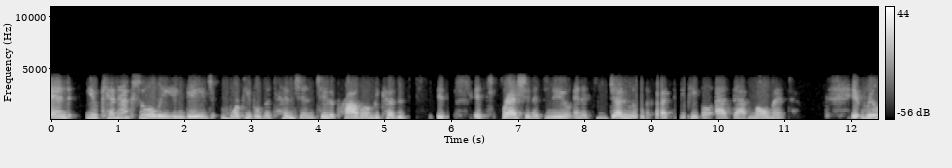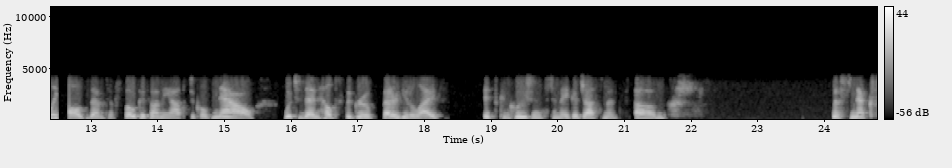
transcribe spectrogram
and you can actually engage more people's attention to the problem because it's it's it's fresh and it's new and it's generally affecting people at that moment. It really calls them to focus on the obstacles now, which then helps the group better utilize its conclusions to make adjustments. Um, this next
